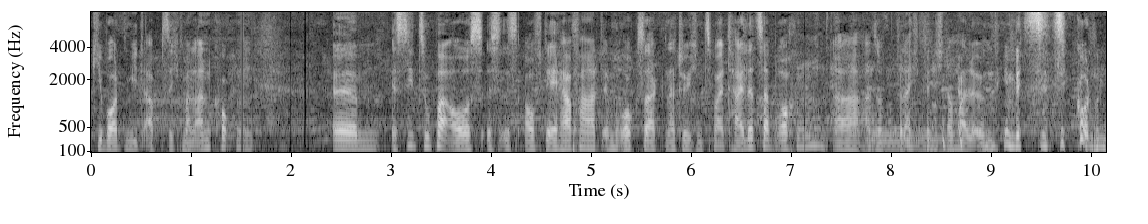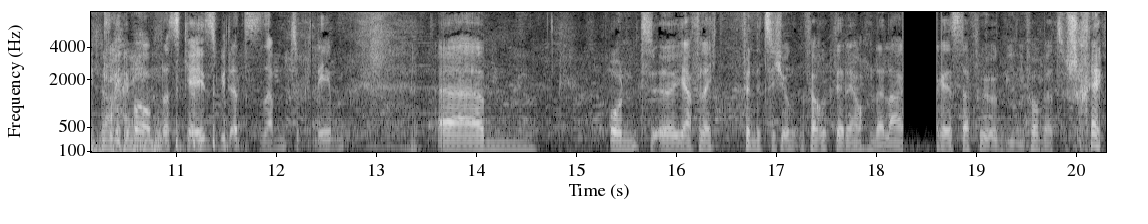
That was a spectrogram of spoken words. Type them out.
Keyboard Meetup sich mal angucken. Ähm, es sieht super aus. Es ist auf der Herfahrt im Rucksack natürlich in zwei Teile zerbrochen. Äh, also vielleicht finde ich nochmal irgendwie ein bisschen Sekundenkleber, um das Case wieder zusammenzukleben. Ähm, und äh, ja, vielleicht findet sich irgendein Verrückter, der auch in der Lage ist, dafür irgendwie die Firma zu schreiben,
